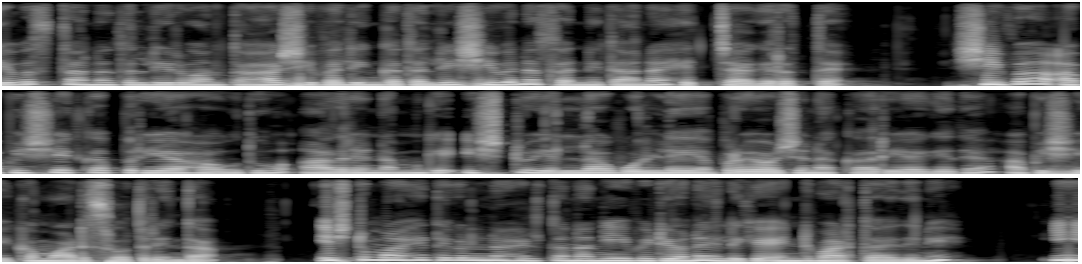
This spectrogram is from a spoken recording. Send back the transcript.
ದೇವಸ್ಥಾನದಲ್ಲಿರುವಂತಹ ಶಿವಲಿಂಗದಲ್ಲಿ ಶಿವನ ಸನ್ನಿಧಾನ ಹೆಚ್ಚಾಗಿರುತ್ತೆ. ಶಿವ ಅಭಿಷೇಕ ಪ್ರಿಯ ಹೌದು, ಆದರೆ ನಮಗೆ ಇಷ್ಟು ಎಲ್ಲ ಒಳ್ಳೆಯ ಪ್ರಯೋಜನಕಾರಿಯಾಗಿದೆ ಅಭಿಷೇಕ ಮಾಡಿಸೋದ್ರಿಂದ. ಇಷ್ಟು ಮಾಹಿತಿಗಳನ್ನ ಹೇಳ್ತಾ ನಾನು ಈ ವಿಡಿಯೋನ ಇಲ್ಲಿಗೆ ಎಂಡ್ ಮಾಡ್ತಾ ಇದ್ದೀನಿ. ಈ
